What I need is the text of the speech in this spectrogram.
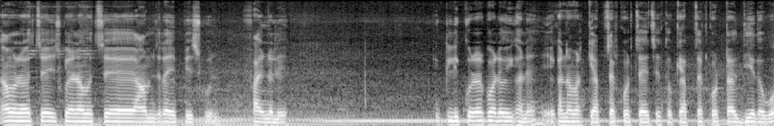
আমার হচ্ছে স্কুলের নাম হচ্ছে আমজরা এপি স্কুল ফাইনালি ক্লিক করার পরে ওইখানে, এখানে আমার ক্যাপচার কোড চাইছে, তো ক্যাপচার কোডটা দিয়ে দেবো।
